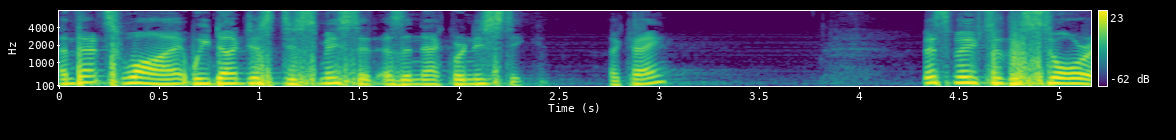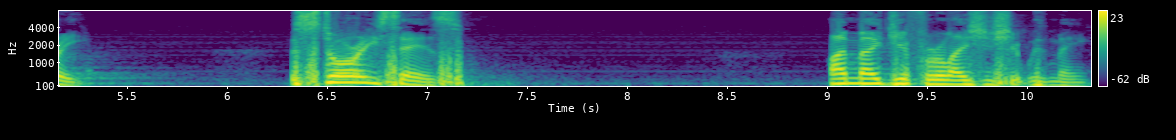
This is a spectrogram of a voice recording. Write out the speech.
And that's why we don't just dismiss it as anachronistic, okay? Let's move to the story. The story says, I made you for a relationship with me,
